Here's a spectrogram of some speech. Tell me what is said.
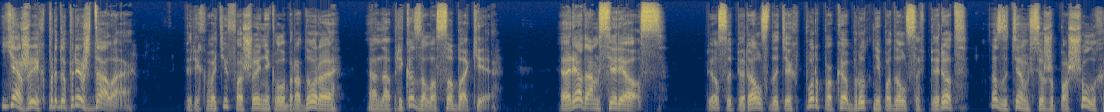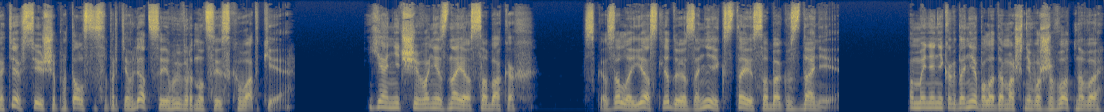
«Я же их предупреждала!» Перехватив ошейник лабрадора, она приказала собаке. «Рядом, Сириус!» Пёс опирался до тех пор, пока Брут не подался вперед, а затем все же пошел, хотя все еще пытался сопротивляться и вывернуться из схватки. «Я ничего не знаю о собаках сказала я, следуя за ней к стае собак в здании. У меня никогда не было домашнего животного,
